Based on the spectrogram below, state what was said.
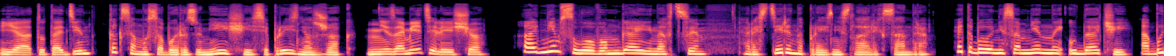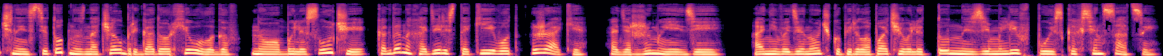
«Я тут один», — как само собой разумеющееся, произнес Жак. «Не заметили еще? «Одним словом, гаиновцы», — растерянно произнесла Александра. Это было несомненной удачей. Обычно институт назначал бригаду археологов, но были случаи, когда находились такие вот «жаки», одержимые идеей. Они в одиночку перелопачивали тонны земли в поисках сенсаций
